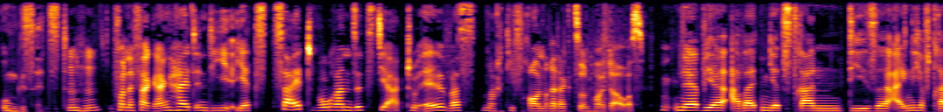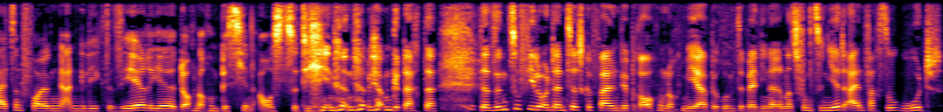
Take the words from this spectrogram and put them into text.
umgesetzt. Mhm. Von der Vergangenheit in die Jetztzeit, woran sitzt ihr aktuell? Was macht die Frauenredaktion heute aus? Ja, wir arbeiten jetzt dran, diese eigentlich auf 13 Folgen angelegte Serie doch noch ein bisschen auszudehnen. Wir haben gedacht, da, da sind zu viele unter den Tisch gefallen, wir brauchen noch mehr berühmte Berlinerinnen. Das funktioniert einfach so gut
